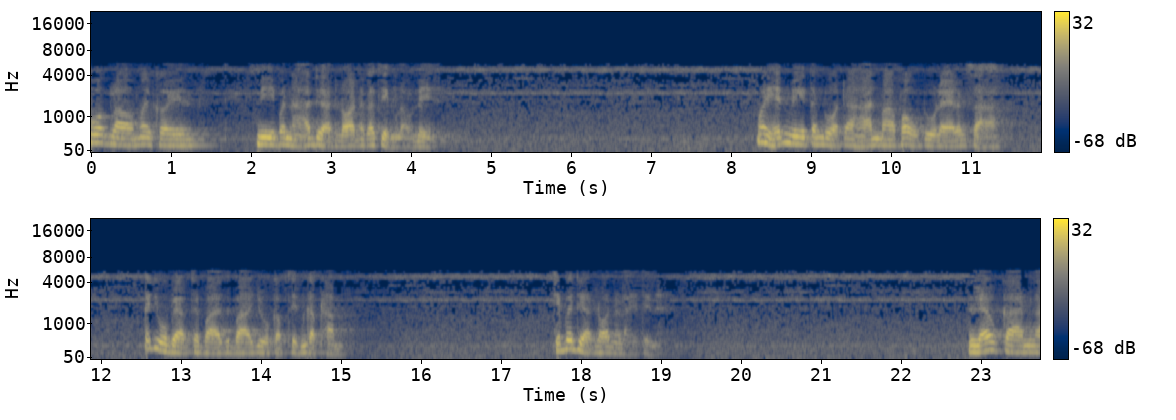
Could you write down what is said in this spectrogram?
พวกเราไม่เคยมีปัญหาเดือดร้อนกับสิ่งเหล่านี้ ไม่เห็นมีตำรวจทหารมาเฝ้าดูแลรักษา ก็อยู่แบบสบายสบายอยู่กับศีลกับธรรมจะไม่เดือดร้อนอะไรทีนี้แล้วการง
